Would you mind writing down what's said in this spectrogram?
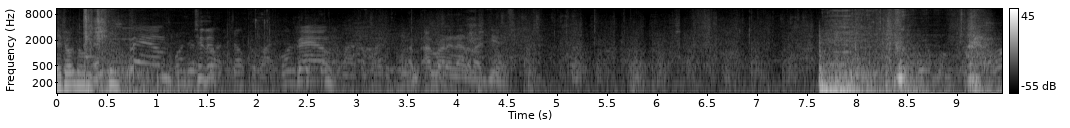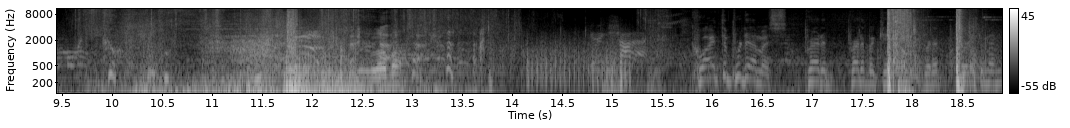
they don't know shit. Bam to the. got stealth revive. One just Bam. got stealth revive behind him. I'm, I'm running out of ideas. Robot? Getting shot at. Quite the predemus. Pred predicament. Pred predicament.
